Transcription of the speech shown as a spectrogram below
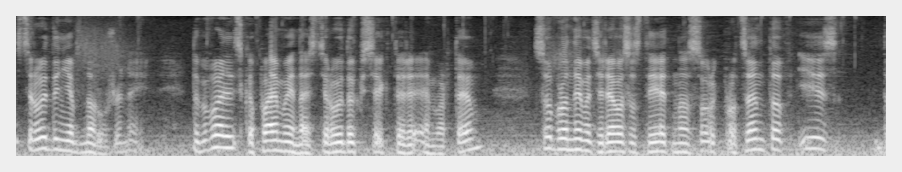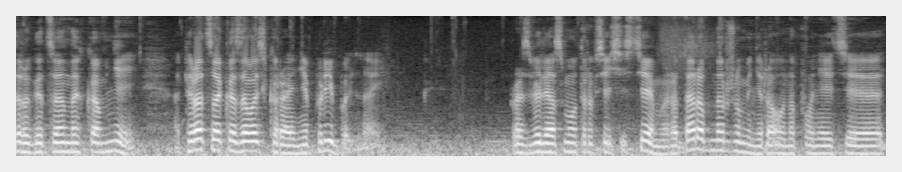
астероиды не обнаружены. Добывались ископаемые на астероидах в секторе МРТ. Собранные материалы состоят на 40% из драгоценных камней. Операция оказалась крайне прибыльной. Произвели осмотр всей системы. Радар обнаружил минералы на планете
